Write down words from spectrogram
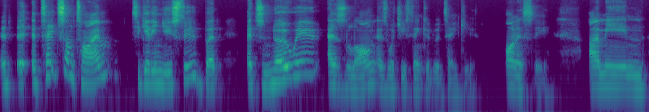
it, it, it takes some time to getting used to, but it's nowhere as long as what you think it would take you. Honestly, I mean,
